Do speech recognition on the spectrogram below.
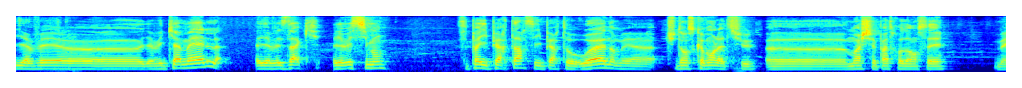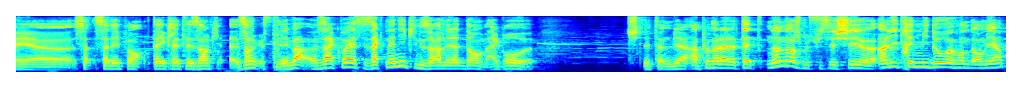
il y avait... euh, Il y avait Kamel, il y avait Zach, il y avait Simon. C'est pas hyper tard, c'est hyper tôt. Ouais, non, mais euh, tu danses comment là-dessus? Euh, Moi, je sais pas trop danser. Mais ça, ça dépend. T'as éclaté Zank. Zank, c'était des barres. Zach, ouais, c'est Zach Nani qui nous a ramené là-dedans. Bah, gros, tu t'étonnes bien. Un peu mal à la tête. Non, non, je me suis séché un litre et demi d'eau avant de dormir.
